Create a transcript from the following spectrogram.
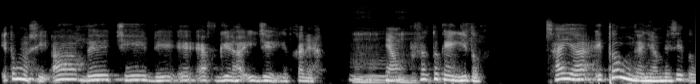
itu mesti A, B, C, D, E, F, G, H, I, J gitu kan ya. Mhm. Yang perfect tuh kayak gitu. Saya itu nggak nyampe situ.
